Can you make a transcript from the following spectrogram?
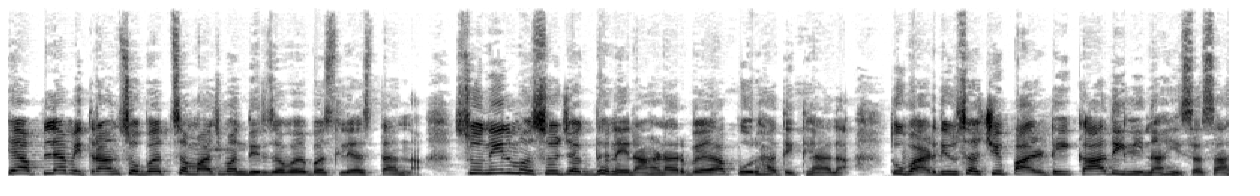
हे आपल्या मित्रांसोबत समाज मंदिरजवळ बसले असताना सुनील म्हसू जगधने राहणार वेळापूर हा तिथे आला तू वाढदिवसाची पार्टी का दिली नाहीस असा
